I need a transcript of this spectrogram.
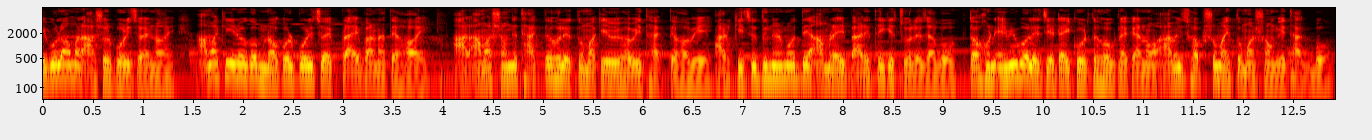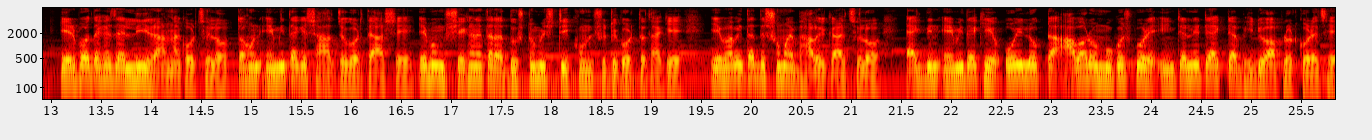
এগুলো আমার আসল পরিচয় নয়। আমাকে এরকম নকল পরিচয় প্রায় বানাতে হয়। আর আমার সঙ্গে থাকতে হলে তোমাকে ওইভাবেই থাকতে হবে। আর কিছুদিনের মধ্যে আমরা এই বাড়ি থেকে চলে যাব। তখন এমি বলে, যেটাই করতে হোক না কেন, আমি সবসময় তোমার সঙ্গে থাকব। এরপর দেখা যায়, লি রান্না করছিল। তখন এমি তাকে সাহায্য করতে আসে এবং সেখানে তারা দুষ্টু মিষ্টি খুনসুটি করতে থাকে। এভাবেই তাদের সময় ভালোই কাটছিল। একদিন এমি দেখে ওই লোকটা আবারও মুখোশ পরে ইন্টারনেটে একটা ভিডিও আপলোড করেছে,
